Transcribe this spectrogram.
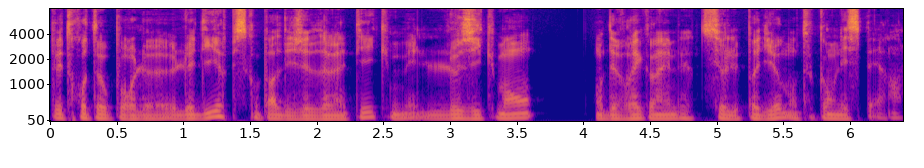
peu trop tôt pour le, le dire puisqu'on parle des Jeux olympiques, mais logiquement, on devrait quand même être sur le podium, en tout cas on l'espère.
